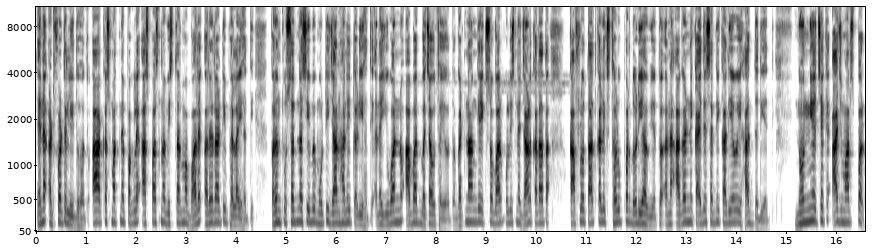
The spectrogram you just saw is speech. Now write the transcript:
તેને અટફટે લીધો હતો. આ અકસ્માતને પગલે આસપાસના વિસ્તારમાં ભારે અરેરાટી ફેલાઈ હતી, પરંતુ સદનસીબે મોટી જાનહાનિ ટળી હતી અને યુવાનનો આબાદ બચાવ થયો હતો. ઘટના અંગે એકસો બાર પોલીસને જાણ કરાતા કાફલો તાત્કાલિક સ્થળ ઉપર દોડી આવ્યો હતો અને આગળની કાયદેસરની કાર્યવાહી હાથ ધરી હતી. નોંધનીય છે કે આજ માર્ચ પર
